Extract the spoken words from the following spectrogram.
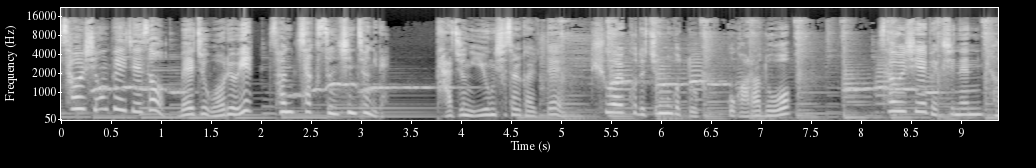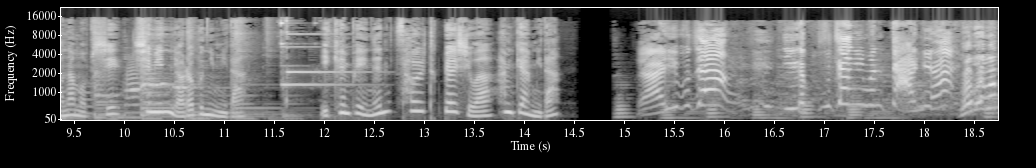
서울시 홈페이지에서 매주 월요일 선착순 신청이래. 다중 이용시설 갈 때 QR코드 찍는 것도 꼭 알아둬. 서울시의 백신은 변함없이 시민 여러분입니다. 이 캠페인은 서울특별시와 함께합니다. 야, 이 부장! 네가 부장이면 땅이야? 뭐뭐뭐뭐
